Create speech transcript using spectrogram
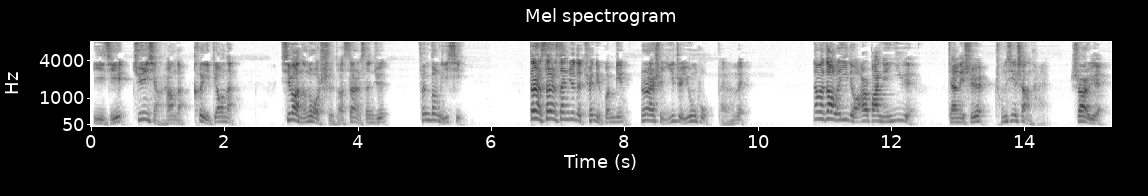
以及军饷上的刻意刁难。希望能够使得三十三军分崩离析，但是三十三军的全体官兵仍然是一致拥护百文蔚。那么到了一九二八年一月，蒋介石重新上台，十二月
